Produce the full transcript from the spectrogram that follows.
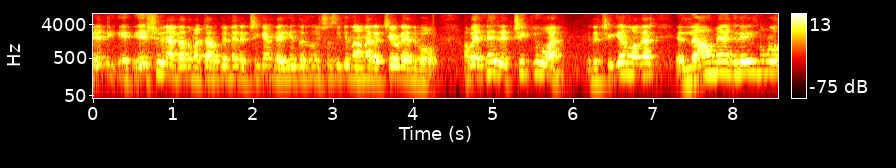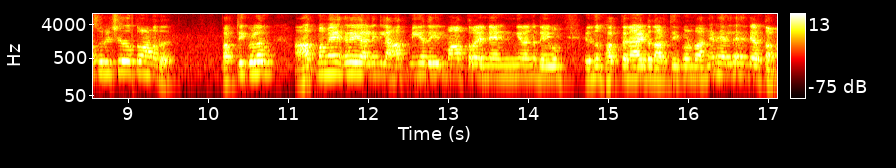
എനിക്ക് യേശുവിനല്ലാതെ മറ്റാർക്കും എന്നെ രക്ഷിക്കാൻ കഴിയത്തില്ലെന്ന് വിശ്വസിക്കുന്നതാണ് ആ രക്ഷയുടെ അനുഭവം. അപ്പൊ എന്നെ രക്ഷിക്കുവാൻ രക്ഷിക്കുക എന്ന് പറഞ്ഞാൽ എല്ലാ മേഖലയിൽ നിന്നുള്ള സുരക്ഷിതത്വമാണത്. പർട്ടിക്കുലർ ആത്മമേഖലയിൽ അല്ലെങ്കിൽ ആത്മീയതയിൽ മാത്രം എന്നെ ഇങ്ങനെ ദൈവം എന്നും ഭക്തനായിട്ട് നടത്തിക്കൊണ്ടു? അങ്ങനെയല്ല എന്റെ അർത്ഥം.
